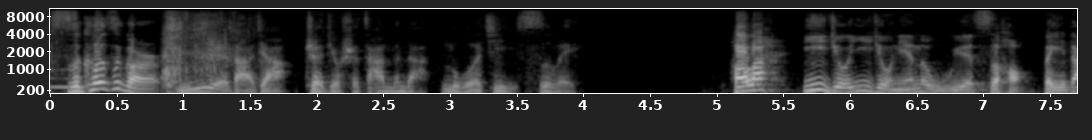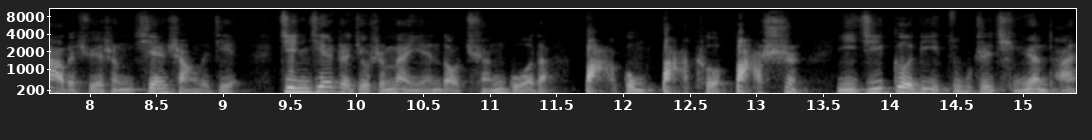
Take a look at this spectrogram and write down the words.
死磕自个儿，愉悦大家，这就是咱们的逻辑思维。好了，一九一九年的五月四号，北大的学生先上了街，紧接着就是蔓延到全国的罢工、罢课、罢市，以及各地组织请愿团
